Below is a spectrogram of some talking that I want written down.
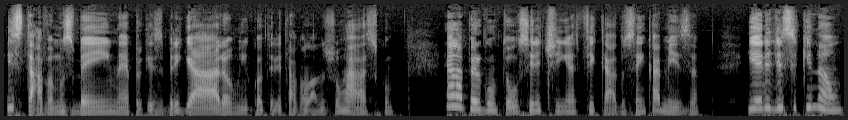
estávamos bem, né? Porque eles brigaram enquanto ele estava lá no churrasco. Ela perguntou se ele tinha ficado sem camisa. E ele disse que não.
